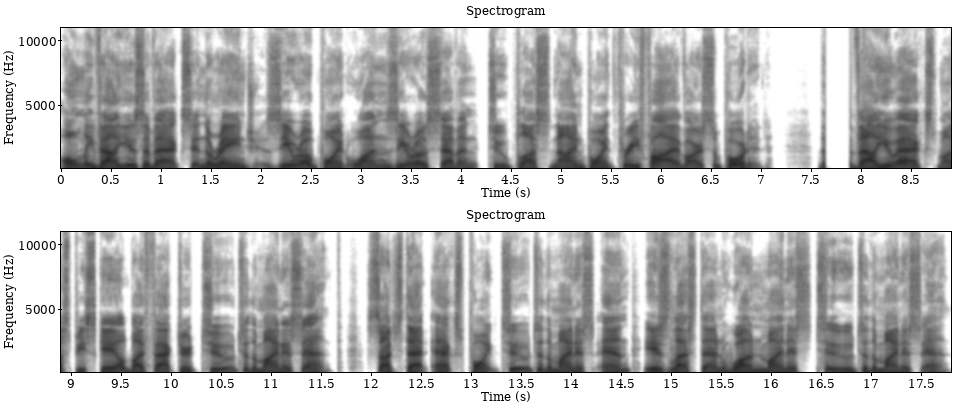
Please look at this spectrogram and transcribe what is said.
Only values of x in the range 0.107 to plus 9.35 are supported. The value x must be scaled by factor 2 to the minus nth, such that x.2 to the minus nth is less than 1 minus 2 to the minus nth.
